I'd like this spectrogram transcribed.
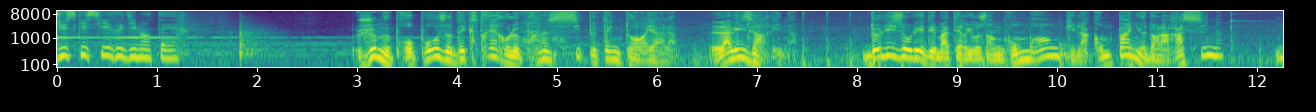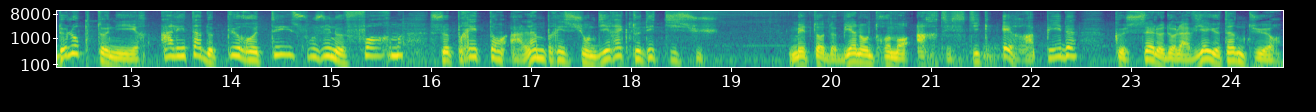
jusqu'ici rudimentaire. Je me propose d'extraire le principe tinctorial, la lysarine, de l'isoler des matériaux encombrants qui l'accompagnent dans la racine, de l'obtenir à l'état de pureté sous une forme se prêtant à l'impression directe des tissus. Méthode bien autrement artistique et rapide que celle de la vieille teinture.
